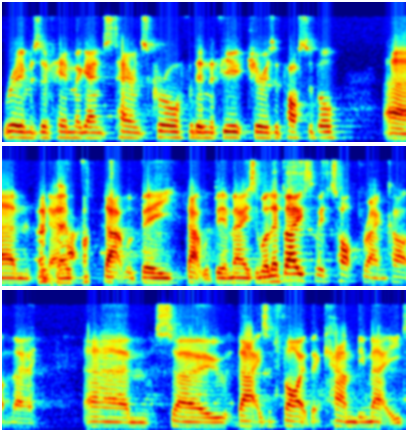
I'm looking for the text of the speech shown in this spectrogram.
rumours of him against Terence Crawford in the future as a possible. Um, you okay. know, that would be that would be amazing. Well, they're both with top rank, aren't they? Um, so that is a fight that can be made.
